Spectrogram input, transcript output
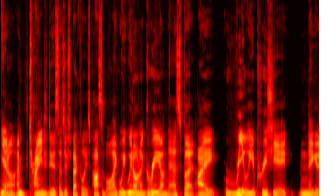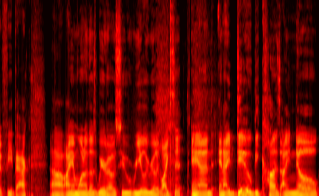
you know, I'm trying to do this as respectfully as possible. Like we, we don't agree on this, but I really appreciate negative feedback. Uh, I am one of those weirdos who really, really likes it, and and I do because I know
